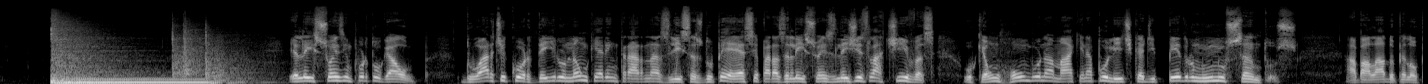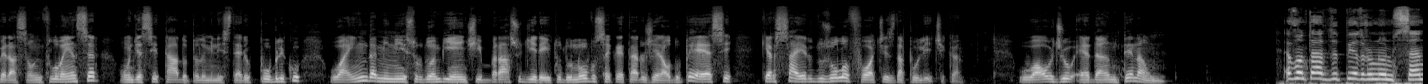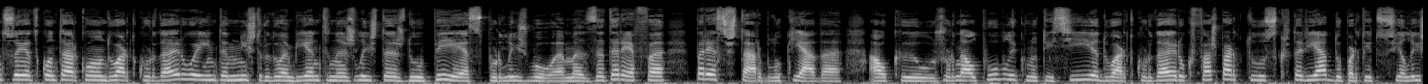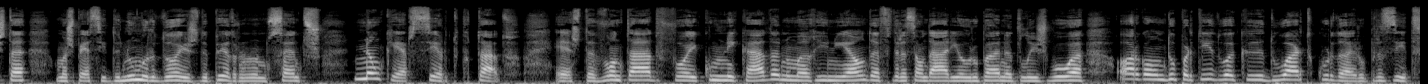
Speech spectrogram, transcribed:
Eleições em Portugal. Duarte Cordeiro não quer entrar nas listas do PS para as eleições legislativas, o que é um rombo na máquina política de Pedro Nuno Santos. Abalado pela Operação Influencer, onde é citado pelo Ministério Público, o ainda ministro do Ambiente e braço direito do novo secretário-geral do PS quer sair dos holofotes da política. O áudio é da Antena 1. A vontade de Pedro Nuno Santos é a de contar com Duarte Cordeiro, ainda Ministro do Ambiente, nas listas do PS por Lisboa, mas a tarefa parece estar bloqueada. Ao que o Jornal Público noticia, Duarte Cordeiro, que faz parte do secretariado do Partido Socialista, uma espécie de número 2 de Pedro Nuno Santos, não quer ser deputado. Esta vontade foi comunicada numa reunião da Federação da Área Urbana de Lisboa, órgão do partido a que Duarte Cordeiro preside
